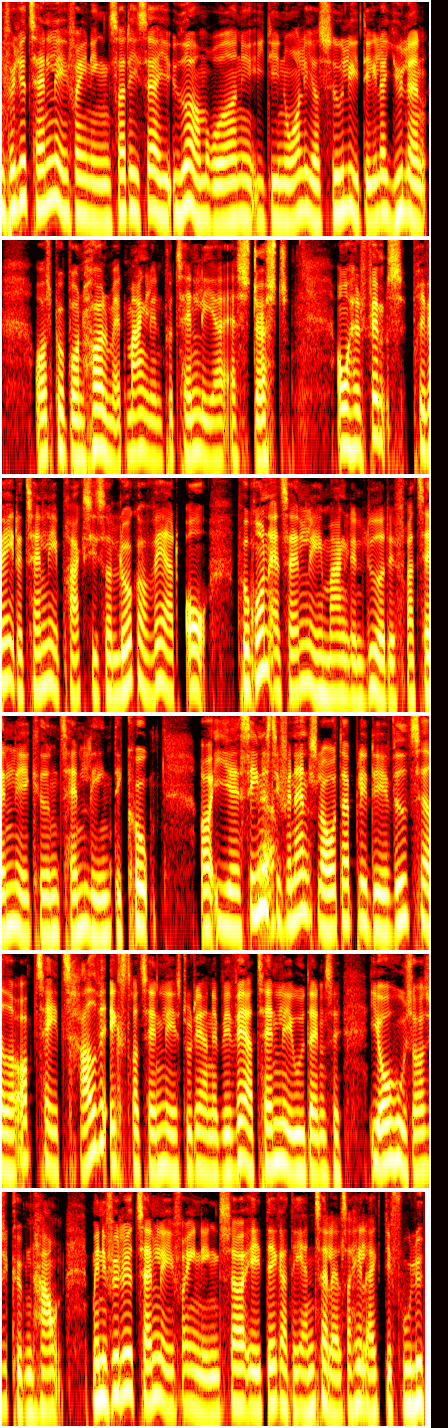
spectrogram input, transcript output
Ifølge Tandlægeforeningen, så er det især i yderområderne i de nordlige og sydlige dele af Jylland, også på Bornholm, at manglen på tandlæger er størst. Over 90 private tandlægepraksiser lukker hvert år på grund af tandlægemanglen, lyder det fra tandlægekæden Tandlægen.dk. Og i øh, senest ja. i finanslov, der blev det vedtaget at optage 30 ekstra tandlægestuderende ved hver tandlægeuddannelse i Aarhus og også i København. Men ifølge Tandlægeforeningen, så øh, dækker det antal altså heller ikke det fulde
